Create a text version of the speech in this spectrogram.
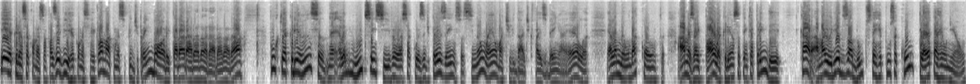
E aí a criança começa a fazer birra, começa a reclamar, começa a pedir para ir embora e tararararararará porque a criança né, ela é muito sensível a essa coisa de presença. Se não é uma atividade que faz bem a ela, ela não dá conta. Ah, mas aí, Paula, a criança tem que aprender. Cara, a maioria dos adultos tem repulsa completa à reunião,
